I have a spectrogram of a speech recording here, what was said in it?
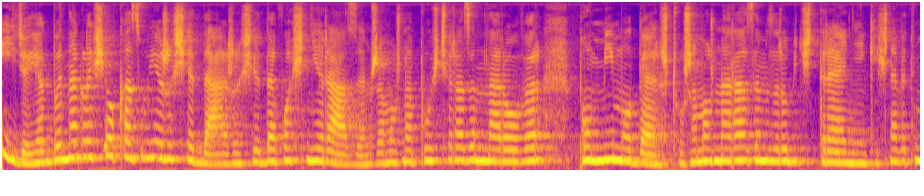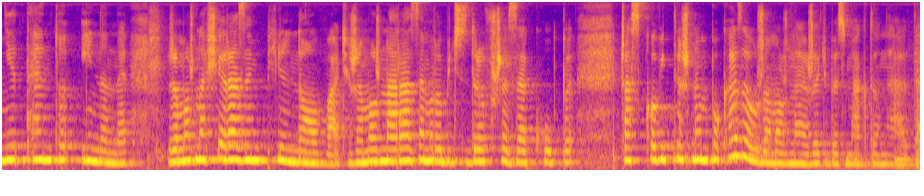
idzie, jakby nagle się okazuje, że się da, że się da właśnie razem, że można pójść razem na rower pomimo deszczu, że można razem zrobić trening, jakiś nawet nie ten, to inny, że można się razem pilnować, że można razem robić zdrowsze zakupy. Czas COVID też nam pokazał, że można żyć bez McDonalda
